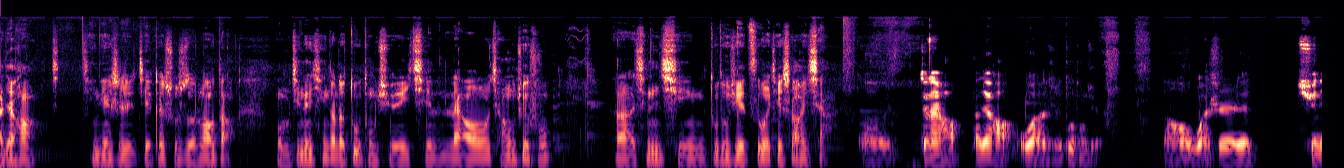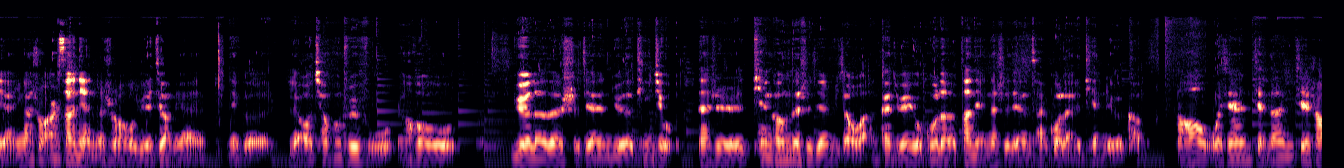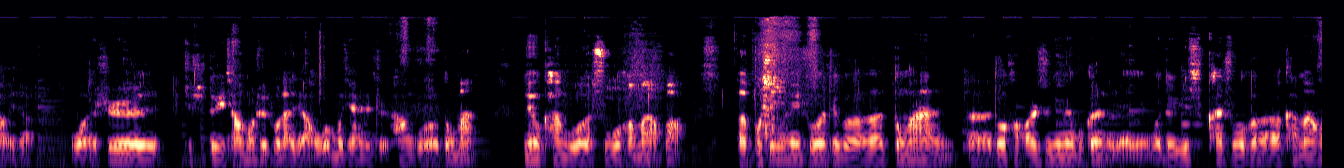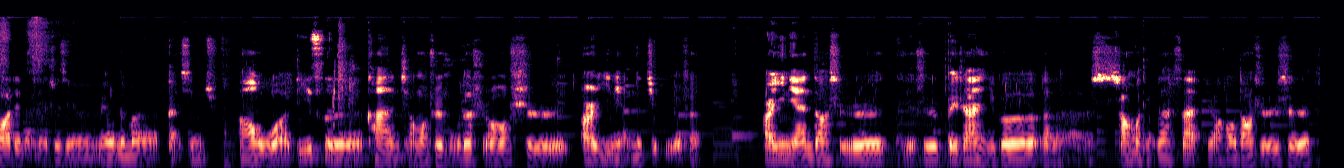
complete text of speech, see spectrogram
大家好，今天是杰克叔叔的唠叨。我们今天请到了杜同学一起聊强风吹拂。呃，先请杜同学自我介绍一下。呃，教练好，大家好，我是杜同学。然后我是去年应该说二三年的时候约教练那个聊强风吹拂，然后约了的时间约的挺久的，但是填坑的时间比较晚，感觉有过了半年的时间才过来填这个坑。然后我先简单介绍一下，我是。就是对于强风吹拂来讲，我目前是只看过动漫，没有看过书和漫画。呃，不是因为说这个动漫呃多好，而是因为我个人的原因，我对于看书和看漫画这两件事情没有那么感兴趣。然后我第一次看强风吹拂的时候是二一年的九月份，二一年当时也是备战一个呃沙漠挑战赛，然后当时是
